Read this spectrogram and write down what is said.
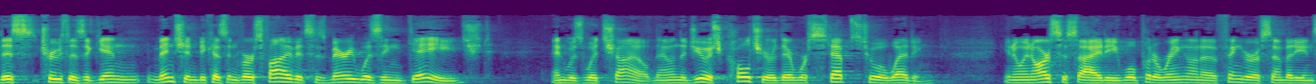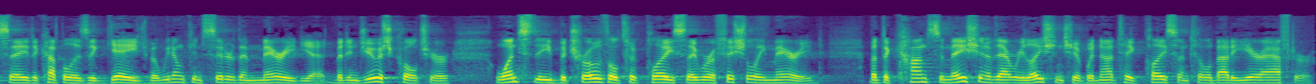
this truth is again mentioned because in verse 5 it says Mary was engaged and was with child. Now, in the Jewish culture, there were steps to a wedding. You know, in our society, we'll put a ring on a finger of somebody and say the couple is engaged, but we don't consider them married yet. But in Jewish culture, once the betrothal took place, they were officially married. But the consummation of that relationship would not take place until about a year after.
